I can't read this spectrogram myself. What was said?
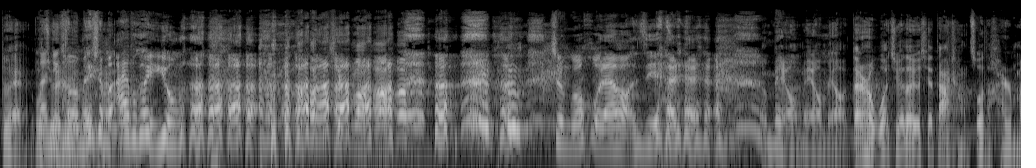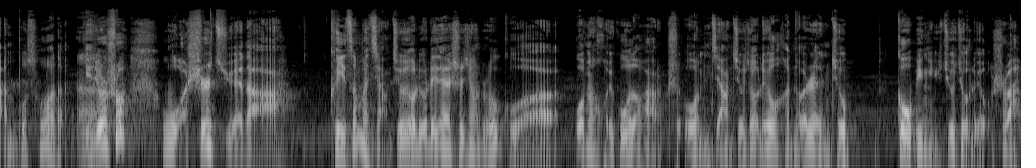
对，我觉得可能没什么 app 可以用了，是吗？中国互联网界 这个，没有没有没有，但是我觉得有些大厂做的还是蛮不错的。嗯也就是说，我是觉得啊，可以这么讲，九九六这件事情，如果我们回顾的话，我们讲九九六，很多人就诟病于九九六，是吧？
